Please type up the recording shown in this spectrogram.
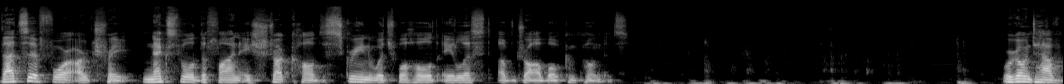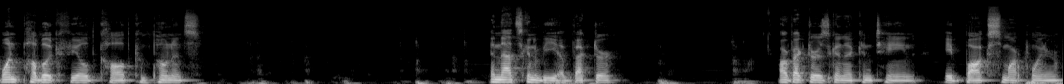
That's it for our trait. Next, we'll define a struct called screen, which will hold a list of drawable components. We're going to have one public field called components. And that's going to be a vector. Our vector is going to contain a box smart pointer.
